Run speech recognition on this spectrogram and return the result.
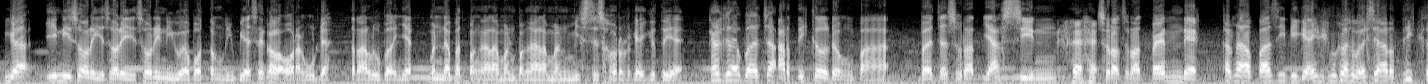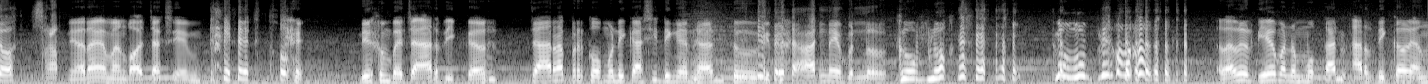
Enggak, gini sorry, sorry, sorry nih gua potong nih. Biasanya kalau orang udah terlalu banyak mendapat pengalaman-pengalaman mistis horor kayak gitu ya, kagak baca artikel dong, Pak. Baca surat Yasin, surat-surat pendek. Kenapa sih Diga ini malah baca artikel? Sap. Ini orang emang kocak sih em. dia membaca artikel cara berkomunikasi dengan hantu gitu Aneh bener. goblok goblok lalu dia menemukan artikel yang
